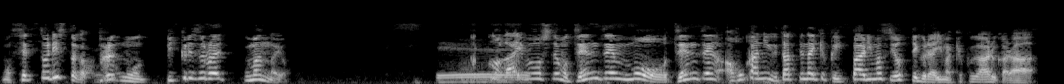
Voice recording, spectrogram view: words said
もうセットリストがブルもうびっくりするぐらい埋まんのよ。えーこのライブをしても全然もう、全然、あ他に歌ってない曲いっぱいありますよってぐらい今曲があるから、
